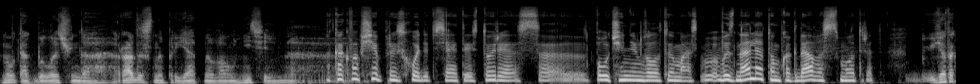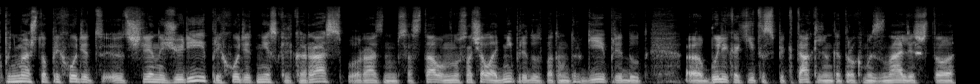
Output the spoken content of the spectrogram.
ну, так было очень, да, радостно, приятно, волнительно. А как вообще происходит вся эта история с э, получением золотой маски? Вы знали о том, когда вас смотрят? Я так понимаю, что приходят э, члены жюри, приходят несколько раз по разным составам. Ну, сначала одни придут, потом другие придут. Э, были какие-то спектакли, на которых мы знали, что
